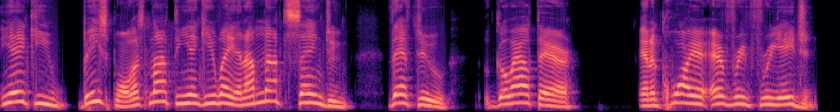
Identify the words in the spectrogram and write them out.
Yankee baseball. That's not the Yankee way. And I'm not saying to they have to go out there and acquire every free agent.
